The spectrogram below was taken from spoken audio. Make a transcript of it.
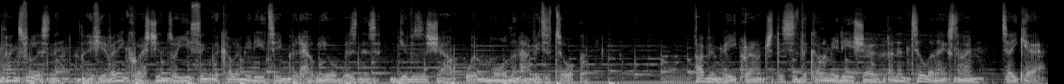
Thanks for listening, and if you have any questions or you think the Colourmedia team could help your business, give us a shout, we're more than happy to talk. I've been Pete Crouch, this is the Colourmedia Show, and until the next time, take care.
